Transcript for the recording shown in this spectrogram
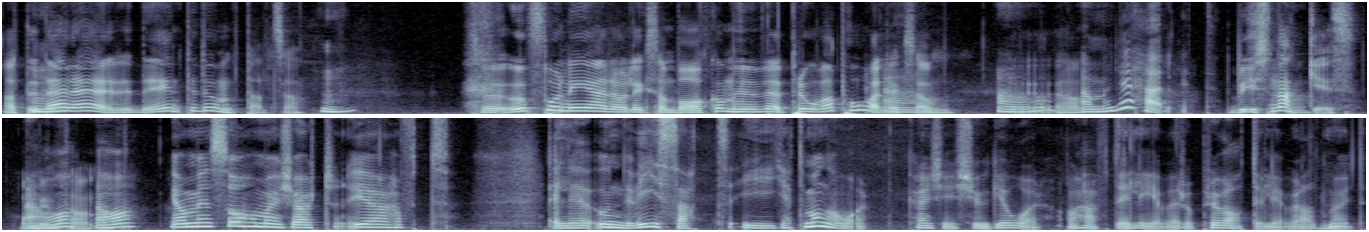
Att det Mm. där är, det är inte dumt alltså. Mm. Så upp och ner och liksom bakom huvudet, prova på liksom. Ja. Ja. ja, men det är härligt. Det blir snackis om inte Ja, annat. ja. ja, men så har man ju kört. Jag har haft, eller undervisat i jättemånga år, kanske i 20 år, och haft elever och privatelever och allt möjligt.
